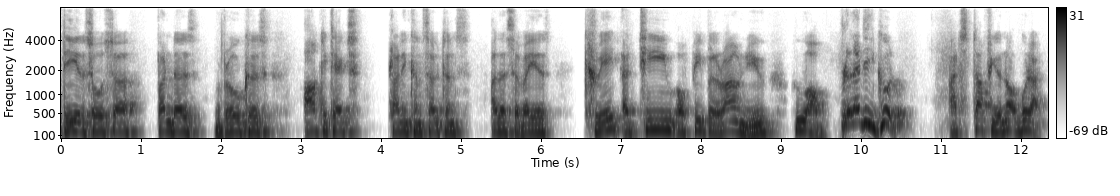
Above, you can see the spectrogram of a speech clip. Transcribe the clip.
deal sourcer, funders, brokers, architects, planning consultants, other surveyors. Create a team of people around you who are bloody good at stuff you're not good at.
